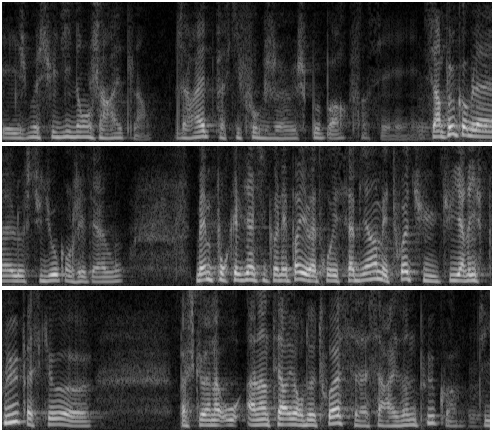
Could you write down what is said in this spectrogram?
Et je me suis dit, non, j'arrête là. J'arrête parce qu'il faut que je, je peux pas. Enfin, c'est, un peu comme le studio quand j'étais avant. Même pour quelqu'un qui connaît pas, il va trouver ça bien, mais toi, tu, tu arrives plus parce que, euh, parce que à l'intérieur de toi, ça, ça résonne plus, quoi. Tu-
